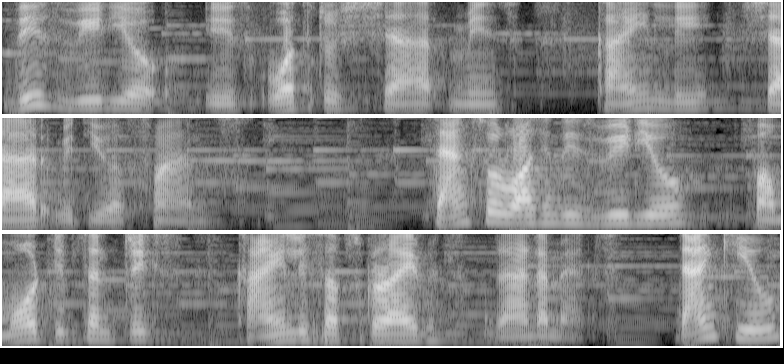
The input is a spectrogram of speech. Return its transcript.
this video is worth to share means kindly share with your fans. Thanks for watching this video. For more tips and tricks kindly subscribe RandomX. thank you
